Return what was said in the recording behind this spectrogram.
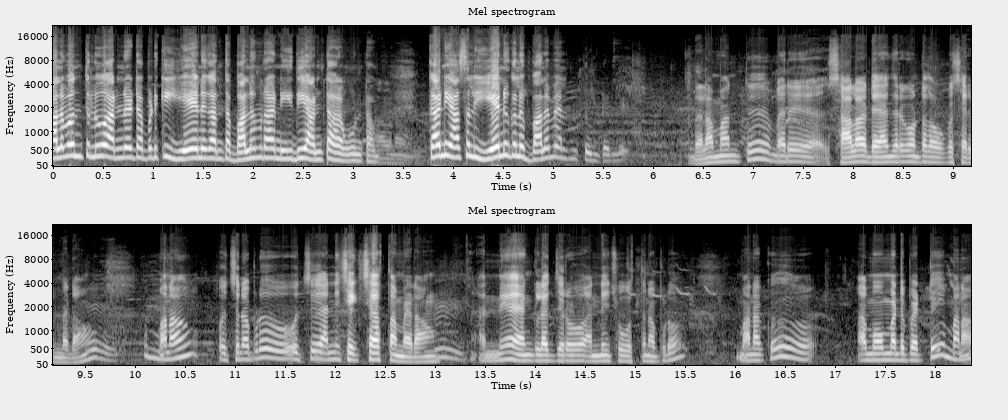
బలవంతులు అన్నటప్పటికి ఏనుగంత బలం రాని ఇది అంటా ఉంటాం. కానీ అసలు ఏనుగుల బలం ఎంత ఉంటుంది? బలం అంటే మరి చాలా డేంజర్గా ఉంటుంది ఒక్కొక్కసారి మేడం. మనం వచ్చినప్పుడు వచ్చి అన్నీ చెక్ చేస్తాం మేడం. అన్నీ యాంక్లెజరు అన్నీ చూస్తున్నప్పుడు మనకు ఆ మూమెంట్ పెట్టి మనం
